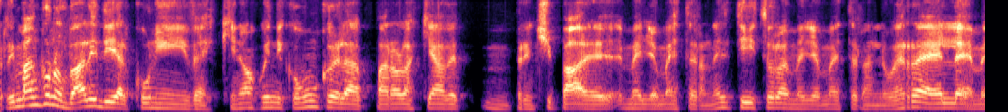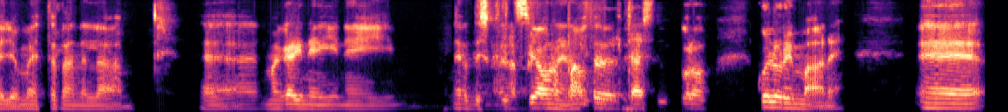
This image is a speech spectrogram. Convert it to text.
rimangono validi alcuni vecchi, no? quindi comunque la parola chiave mh, principale è meglio metterla nel titolo, è meglio metterla nell'URL, è meglio metterla nella, eh, magari nei, nei, nella descrizione no? del testo, quello rimane. Eh,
